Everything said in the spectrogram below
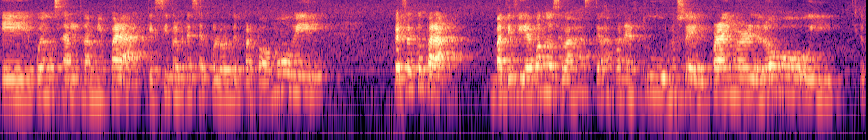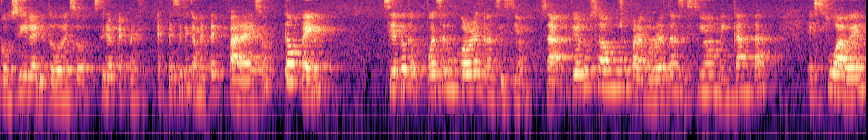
pueden usarlo también para que simplemente sea el color del párpado móvil, perfecto para matificar cuando se baja, te vas a poner tu, no sé, el primer del ojo y el concealer y todo eso, sirve específicamente para eso. Tope siento que puede ser un color de transición. O sea, yo lo he usado mucho para color de transición, me encanta. Es suave,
